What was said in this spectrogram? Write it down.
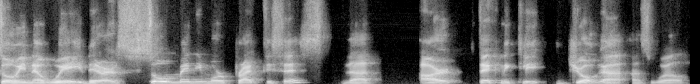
So in a way, there are so many more practices that are technically yoga as well.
